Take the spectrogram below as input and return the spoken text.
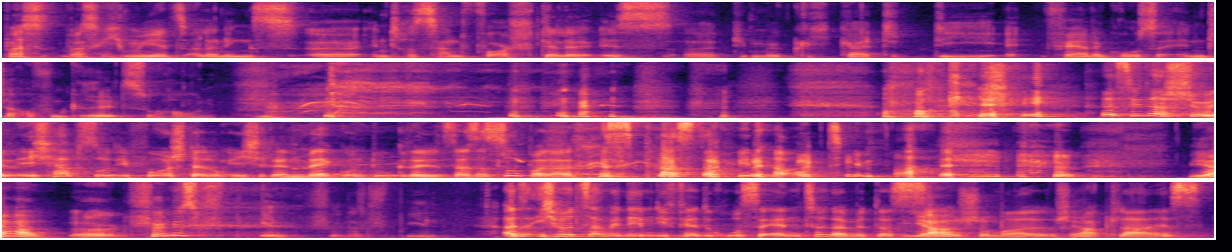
was, was ich mir jetzt allerdings äh, interessant vorstelle, ist äh, die Möglichkeit, die pferdegroße Ente auf den Grill zu hauen. okay, das ist wieder schön. Ich habe so die Vorstellung, ich renn weg und du grillst. Das ist super, das passt doch wieder optimal. Ja, äh, schönes Spiel, schönes Spiel. Also ich würde sagen, wir nehmen die pferdegroße Ente, damit das Ja. äh, schon, mal, schon Ja. mal klar ist.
